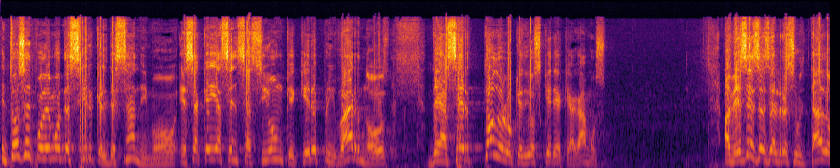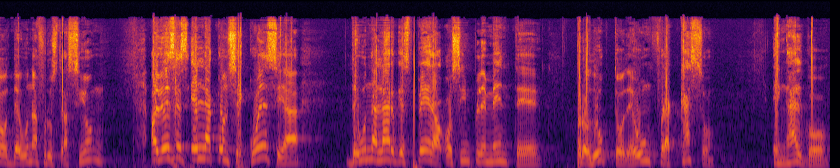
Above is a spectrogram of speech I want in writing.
Entonces podemos decir que el desánimo es aquella sensación que quiere privarnos de hacer todo lo que Dios quiere que hagamos. A veces es el resultado de una frustración, a veces es la consecuencia de una larga espera o simplemente producto de un fracaso en algo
